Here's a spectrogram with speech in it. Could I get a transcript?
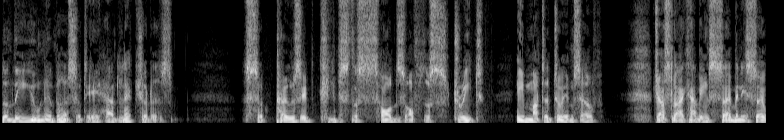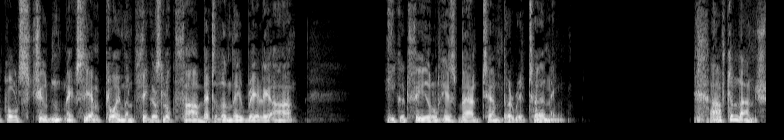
than the university had lecturers. Suppose it keeps the sods off the street he muttered to himself. Just like having so many so-called students makes the employment figures look far better than they really are. He could feel his bad temper returning. After lunch,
